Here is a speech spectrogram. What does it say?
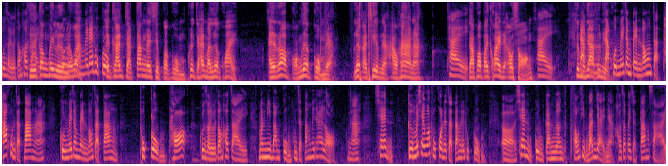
คุณสรยุทธ์ต้องเข้าใจคือต้องไม่ลืมคุณนะว่าคุมไม่ได้ทุกกลุ่ไอมการจัดตั้งใน 10 กว่ากลุ่ม เพื่อจะให้มาเลือกไขว้ไอรอบของเลือกกลุ่มเนี่ย เลือกอาชีพเนี่ยเอาห้านะ ใช่ แต่พอไปไขว้เนี่ยเอาสองใช่ซึ่งมันแต่ยากคุณขึ้นอีกแต่คุณไม่จำเป็นต้องจัดถ้าคุณจัดตั้งนะ คุณไม่จำเป็นต้องจัดตั้งทุกกลุ่ม เพราะคุณสรยุทธ์ต้องเข้าใจ มันมีบางกลุ่มคุณจัดตั้งไม่ได้หรอกนะเช่นคือไม่ใช่ว่าทุกคนจะจัดตั้งได้ทุกกลุ่มเอ่อเช่น กลุ่มการเมืองท้องถิ่นบ้านใหญ่เนี่ยเขาจะไปจัดตั้งสาย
